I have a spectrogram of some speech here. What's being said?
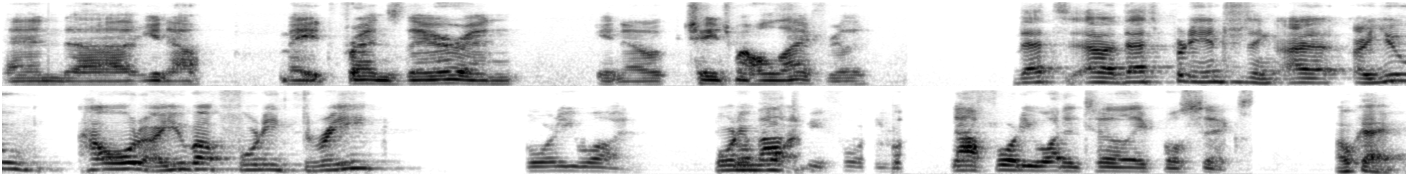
and, uh, you know, made friends there and, you know, changed my whole life really. That's, uh, that's pretty interesting. Uh, are you, how old are you about 43? 41. 41. About to be 41. Not 41 until April 6th. Okay.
